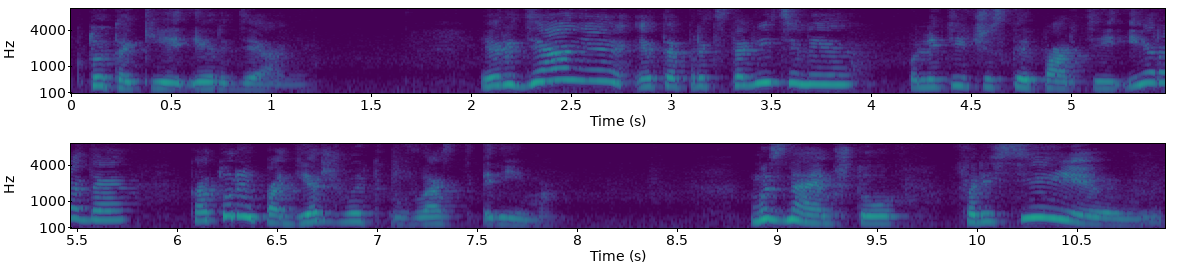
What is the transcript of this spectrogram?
Кто такие иродиане? Иродиане – это представители политической партии Ирода, которые поддерживают власть Рима. Мы знаем, что фарисеи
